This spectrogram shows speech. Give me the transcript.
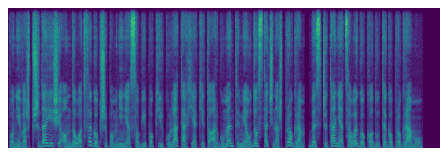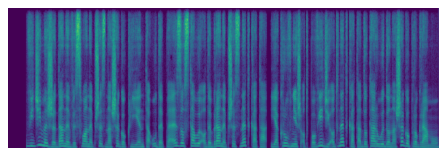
ponieważ przydaje się on do łatwego przypomnienia sobie po kilku latach jakie to argumenty miał dostać nasz program, bez czytania całego kodu tego programu. Widzimy, że dane wysłane przez naszego klienta UDP zostały odebrane przez Netcata, jak również odpowiedzi od Netcata dotarły do naszego programu.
